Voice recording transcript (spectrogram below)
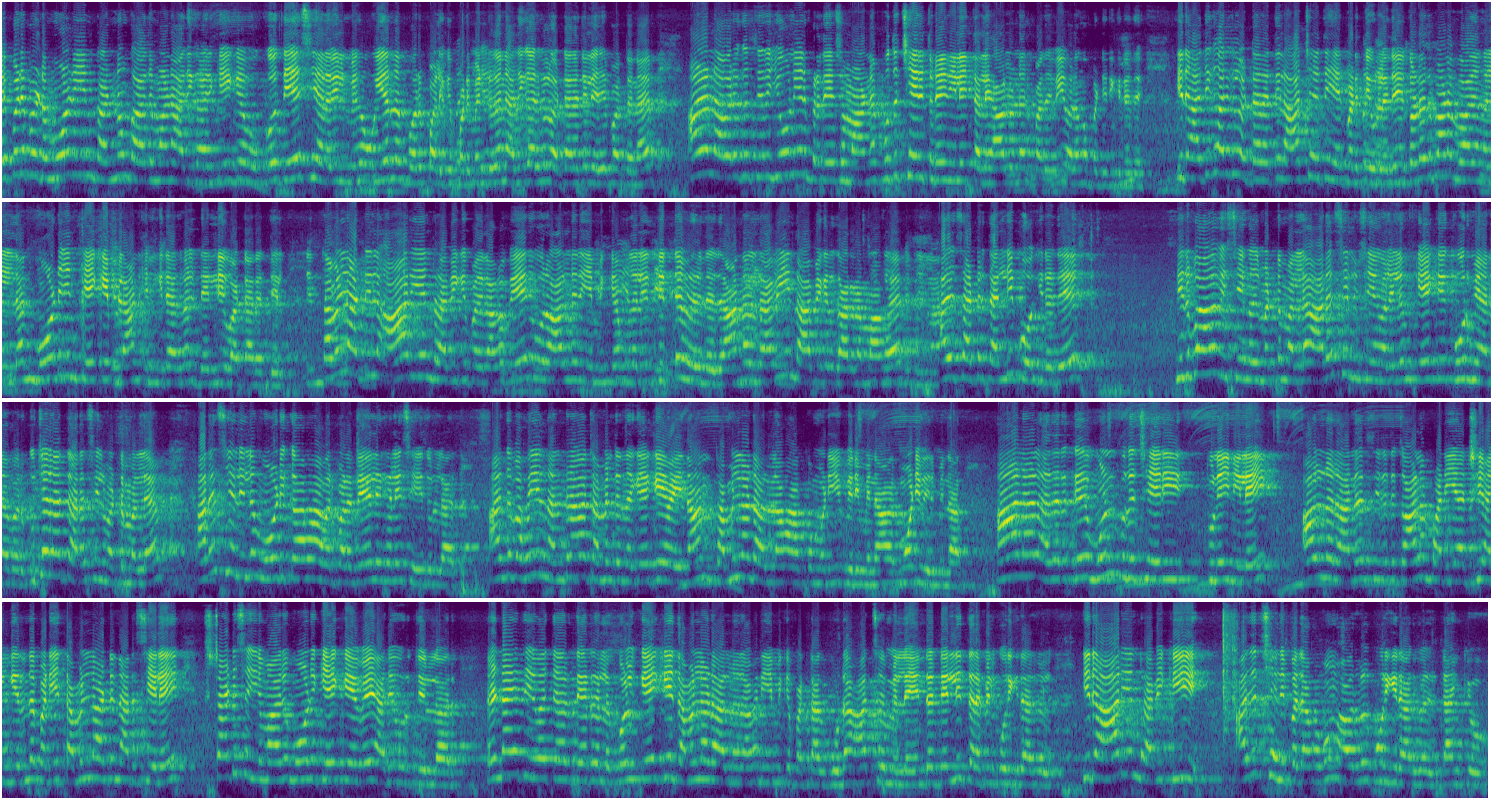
இப்படிப்பட்ட மோடியின் கண்ணும் காதுமான அதிகாரி கேகேவுக்கு தேசிய அளவில் மிக உயர்ந்த பொறுப்பு அளிக்கப்படும் என்றுதான் அதிகாரிகள் வட்டாரத்தில் எதிர்பார்த்தனர். ஆனால் அவருக்கு சிறு யூனியன் பிரதேசமான புதுச்சேரி துணைநிலை தலை ஆளுநர் பதவி வழங்கப்பட்டிருக்கிறது. இது அதிகாரிகள் வட்டாரத்தில் ஆச்சரியத்தை ஏற்படுத்தியுள்ளது. தொடர்பான விவாதங்களில் தான் மோடியின் கே கே பிளான் என்கிறார்கள் டெல்லி வட்டாரத்தில். தமிழ்நாட்டில் ஆர் என் ரவிக்கு பதிலாக வேறு ஒரு ஆளுநர் நியமிக்க முதலில் திட்டம் இருந்தது. ஆனால் ரவியின் லாபிகள் காரணமாக அது சற்று தள்ளி போகிறது. நிர்வாக விஷயங்கள் மட்டுமல்ல அரசியல் விஷயங்களிலும் கே. கே. கூர்மையானவர். குஜராத் அரசியல் மட்டுமல்ல அரசியலிலும் மோடிக்காக அவர் பல வேலைகளை செய்துள்ளார். அந்த வகையில் நன்றாக தமிழ் தந்த கே. கேவை தான் தமிழ்நாடு ஆளுநராக ஆக்க முடியும் விரும்பினார் மோடி விரும்பினார். ஆனால் அதற்கு முன் புதுச்சேரி துணைநிலை ஆளுநரான சிறிது காலம் பணியாற்றி அங்கிருந்தபடி தமிழ்நாட்டின் அரசியலை ஸ்டடி செய்யுமாறு மோடி கே கேவை அறிவுறுத்தியுள்ளார். ரெண்டாயிரத்தி இருபத்தி ஆறு தேர்தலுக்குள் கே கே தமிழ்நாடு ஆளுநராக நியமிக்கப்பட்டால் கூட ஆச்சரியமில்லை என்று டெல்லி தரப்பில் கூறுகிறார்கள். இது ஆர் என் ரவிக்கு அதிர்ச்சி அளிப்பதாகவும் அவர்கள் கூறுகிறார்கள். தேங்க்யூ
